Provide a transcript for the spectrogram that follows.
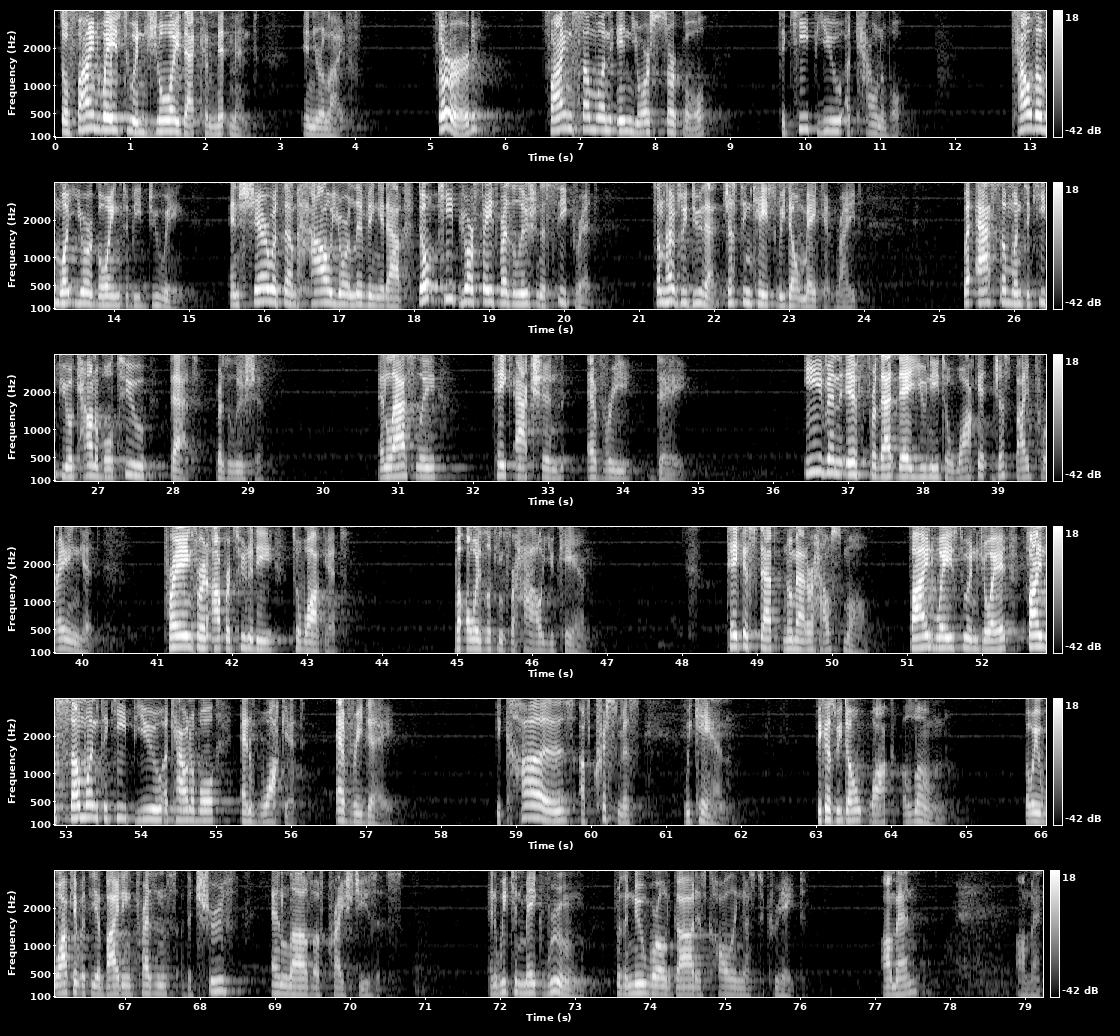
So find ways to enjoy that commitment in your life. Third, find someone in your circle to keep you accountable. Tell them what you're going to be doing and share with them how you're living it out. Don't keep your faith resolution a secret. Sometimes we do that just in case we don't make it, right? But ask someone to keep you accountable to that resolution. And lastly, take action every day. Even if for that day you need to walk it just by praying it, praying for an opportunity to walk it, but always looking for how you can. Take a step, no matter how small. Find ways to enjoy it. Find someone to keep you accountable and walk it every day. Because of Christmas, we can. Because we don't walk alone, but we walk it with the abiding presence of the truth and love of Christ Jesus. And we can make room for the new world God is calling us to create. Amen. Amen.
